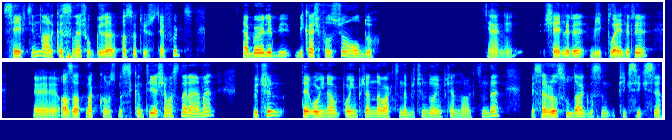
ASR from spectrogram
safety'nin arkasına çok güzel bir pas atıyor Stafford. Ya böyle bir birkaç pozisyon oldu. Yani şeyleri, big play'leri e, azaltmak konusunda sıkıntı yaşamasına rağmen bütün de oyuna oyun planına baktığında, bütün de oyun planına baktığında mesela Russell Douglas'ın pick six'i.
